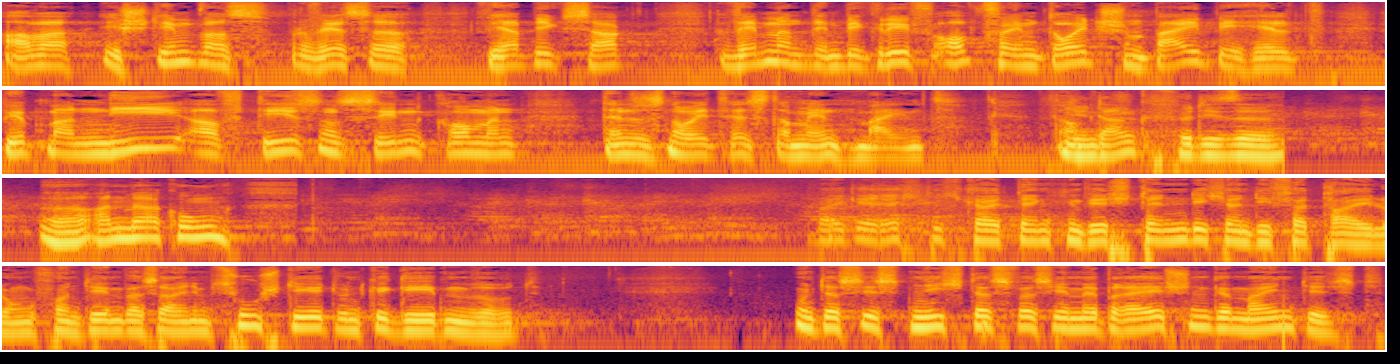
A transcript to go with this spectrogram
Aber es stimmt, was Professor Werbig sagt, wenn man den Begriff Opfer im Deutschen beibehält, wird man nie auf diesen Sinn kommen, den das Neue Testament meint. Vielen Dank für diese äh, Anmerkung. Bei Gerechtigkeit denken wir ständig an die Verteilung von dem, was einem zusteht und gegeben wird. Und das ist nicht das, was im Hebräischen gemeint ist.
